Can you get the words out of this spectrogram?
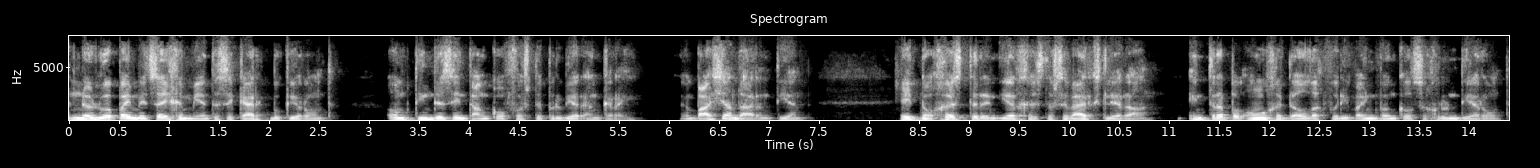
En nou loop hy met sy gemeente se kerkboekie rond om tiendes en dankoffers te probeer inkry. En Basjan daarenteen het nog gister en eergister se werksklere aan en trippel ongeduldig voor die wynwinkel se groen deur rond.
